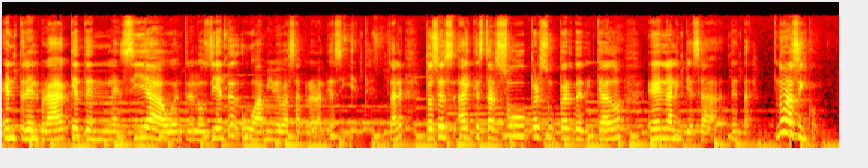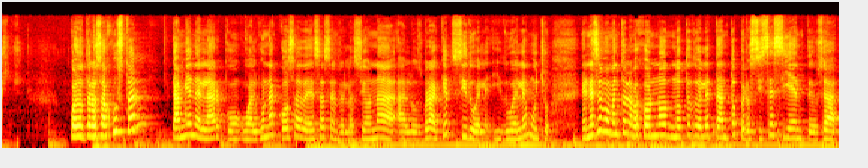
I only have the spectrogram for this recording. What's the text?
entre el bracket, en la encía o entre los dientes, uh, a mí me va a sangrar al día siguiente, ¿sale? Entonces hay que estar súper, súper dedicado en la limpieza dental. Número 5. Cuando te los ajustan, cambian el arco o alguna cosa de esas en relación a, los brackets, sí duele y duele mucho. En ese momento a lo mejor no, no te duele tanto, pero sí se siente. O sea,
